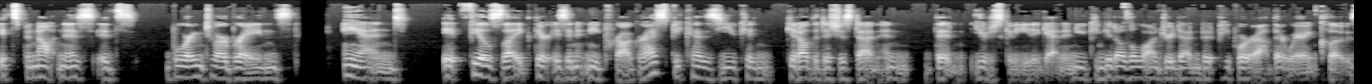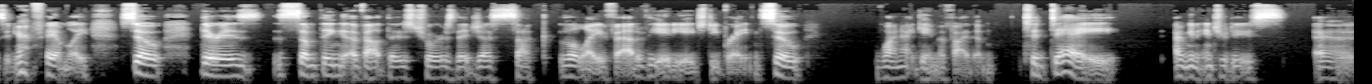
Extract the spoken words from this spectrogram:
it's monotonous, it's boring to our brains, and it feels like there isn't any progress because you can get all the dishes done and then you're just going to eat again and you can get all the laundry done but people are out there wearing clothes in your family. So there is something about those chores that just suck the life out of the ADHD brain. So why not gamify them? Today i'm going to introduce uh,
